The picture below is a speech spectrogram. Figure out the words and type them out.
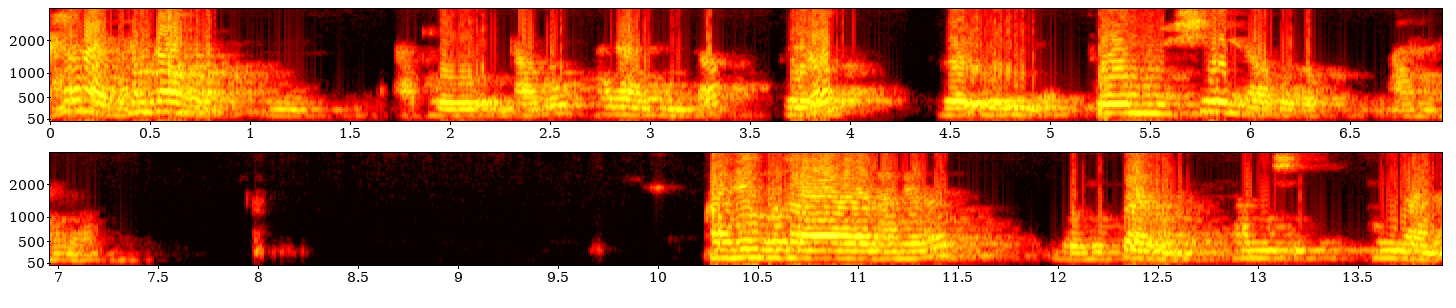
여러 가지 현상으로 다투다고 하지 않습니까? 그래서 그걸 우리 도움 시연이라고도 말을 해요. 관세보살 하면은 뭐 6관은 30분간은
